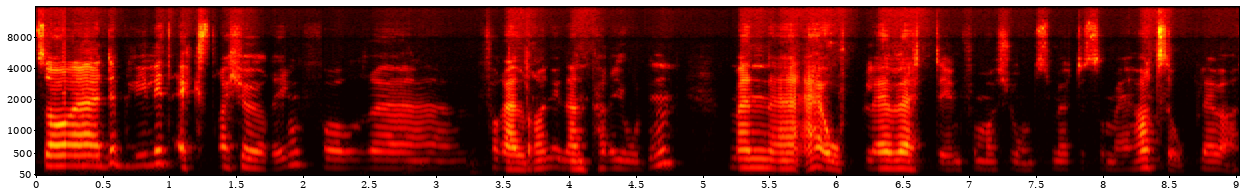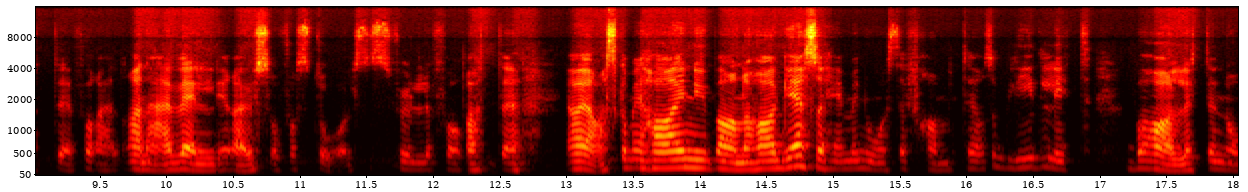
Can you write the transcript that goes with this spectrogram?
Så eh, det blir litt ekstra kjøring for eh, foreldrene i den perioden. Men eh, jeg opplever etter informasjonsmøtet som jeg har hatt, så opplever jeg at eh, foreldrene er veldig rause og forståelsesfulle for at eh, ja, ja, skal vi ha en ny barnehage, så har vi noe å se fram til. Og så blir det litt balete nå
